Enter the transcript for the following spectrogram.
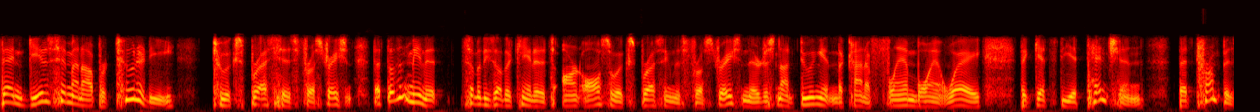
then gives him an opportunity to express his frustration. That doesn't mean that some of these other candidates aren't also expressing this frustration. They're just not doing it in the kind of flamboyant way that gets the attention that Trump is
